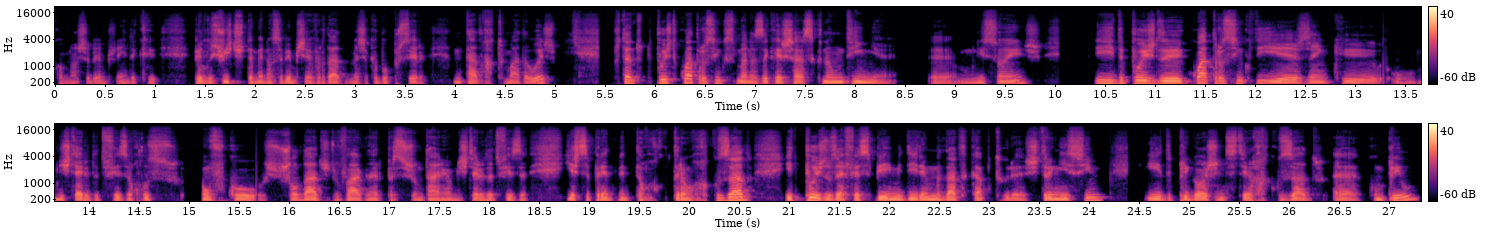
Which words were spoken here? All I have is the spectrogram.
como nós sabemos, ainda que pelos vistos também não sabemos se é verdade, mas acabou por ser metade retomada hoje. Portanto, depois de 4 ou 5 semanas a queixar-se que não tinha uh, munições, e depois de quatro ou cinco dias em que o Ministério da Defesa russo convocou os soldados do Wagner para se juntarem ao Ministério da Defesa e estes aparentemente terão recusado, e depois dos FSB emitirem um mandato de captura estranhíssimo e de Prigogine se ter recusado a cumpri-lo,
